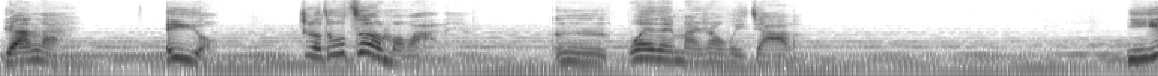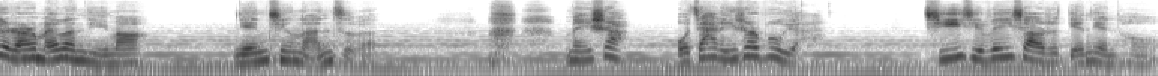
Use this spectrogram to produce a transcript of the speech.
原来，哎呦，这都这么晚了呀。嗯，我也得马上回家了。你一个人没问题吗？年轻男子问。没事儿，我家离这儿不远。琪琪微笑着点点头。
